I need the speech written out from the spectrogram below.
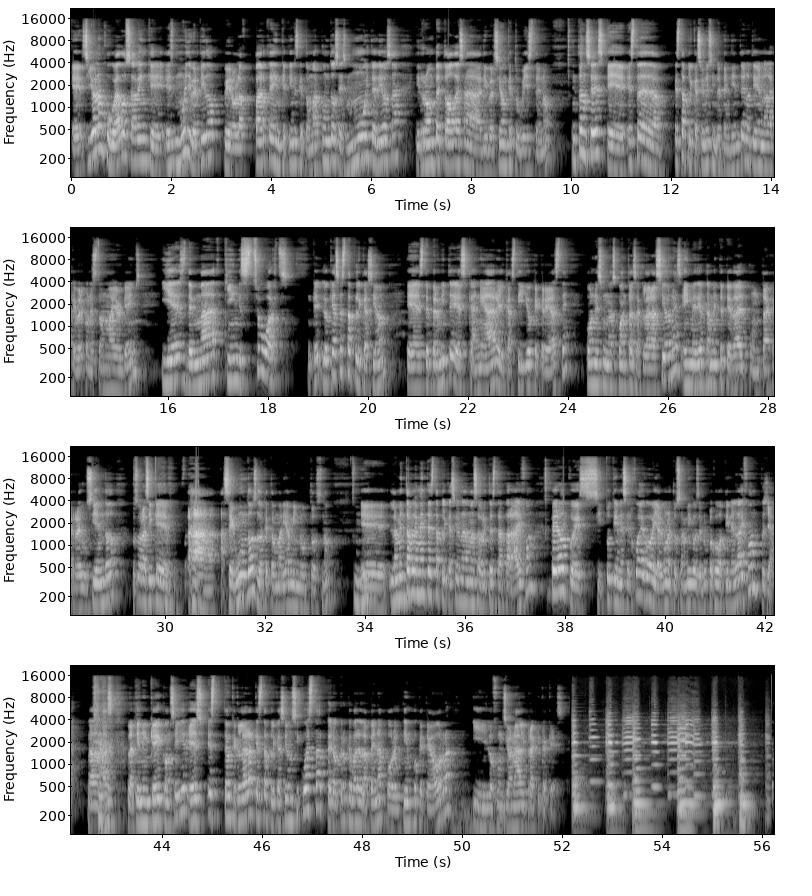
Eh, si ya lo han jugado, saben que es muy divertido, pero la parte en que tienes que tomar puntos es muy tediosa y rompe toda esa diversión que tuviste, ¿no? Entonces, eh, esta, esta aplicación es independiente, no tiene nada que ver con Stone Meyer Games y es de Mad King Stewards. ¿okay? Lo que hace esta aplicación es te permite escanear el castillo que creaste, pones unas cuantas aclaraciones e inmediatamente te da el puntaje reduciendo, pues ahora sí que a, a segundos lo que tomaría minutos, ¿no? Eh, lamentablemente esta aplicación nada más ahorita está para iPhone, pero pues si tú tienes el juego y alguno de tus amigos del grupo de juego tiene el iPhone, pues ya, nada más la tienen que conseguir. Es, es, tengo que aclarar que esta aplicación sí cuesta, pero creo que vale la pena por el tiempo que te ahorra y lo funcional y práctica que es.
